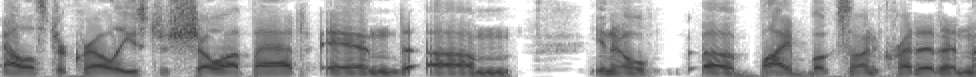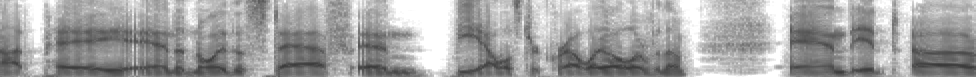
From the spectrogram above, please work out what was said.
Aleister Crowley used to show up at and, um, you know, uh, buy books on credit and not pay and annoy the staff and be Aleister Crowley all over them. And it, uh,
